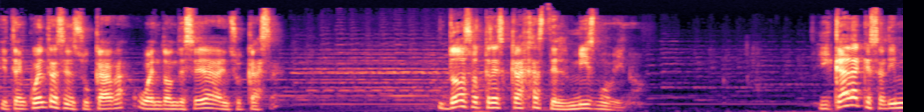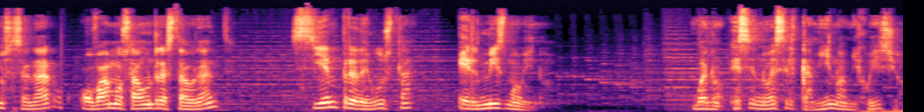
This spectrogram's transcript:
y te encuentras en su cava o en donde sea en su casa. Dos o tres cajas del mismo vino. Y cada que salimos a cenar o vamos a un restaurante, siempre degusta el mismo vino. Bueno, ese no es el camino a mi juicio.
